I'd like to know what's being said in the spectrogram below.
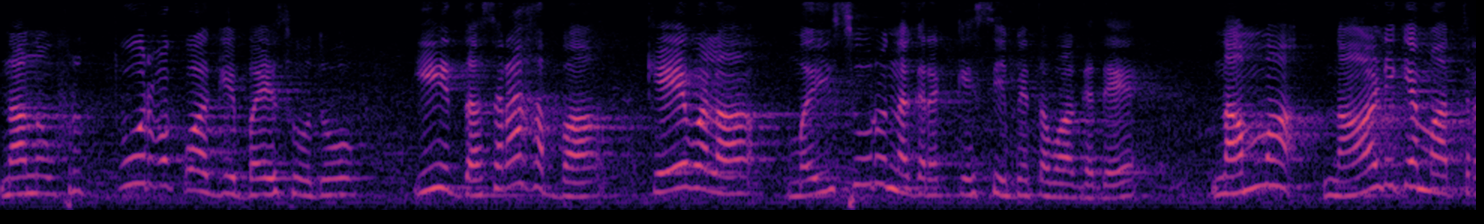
ನಾನು ಹೃತ್ಪೂರ್ವಕವಾಗಿ ಬಯಸುವುದು ಈ ದಸರಾ ಹಬ್ಬ ಕೇವಲ ಮೈಸೂರು ನಗರಕ್ಕೆ ಸೀಮಿತವಾಗದೆ ನಮ್ಮ ನಾಡಿಗೆ ಮಾತ್ರ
